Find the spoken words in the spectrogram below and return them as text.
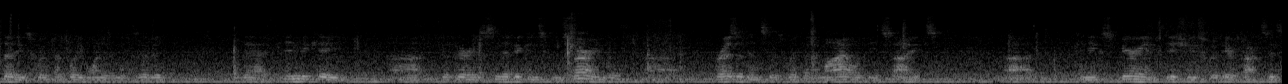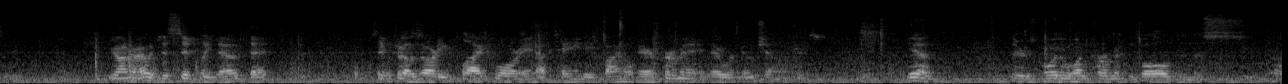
studies, which I believe one is an exhibit, that indicate uh, that there is significant concern uh, residences within a mile of these sites uh, can experience issues with air toxicity. Your Honor, I would just simply note that Sabal Trail has already applied for and obtained a final air permit, and there were no challenges. Yeah, there's more than one permit involved in this uh,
